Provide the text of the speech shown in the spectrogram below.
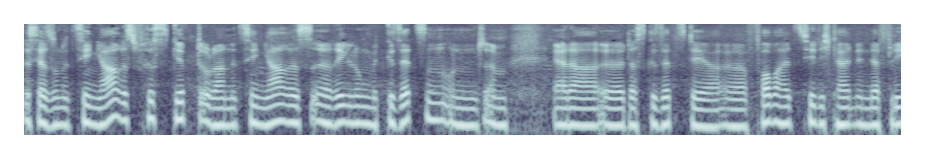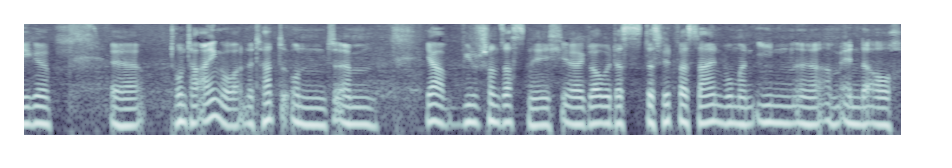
es ja so eine Zehn-Jahres-Frist gibt oder eine Zehn-Jahres-Regelung mit Gesetzen und ähm, er da äh, das Gesetz der äh, Vorbehaltstätigkeiten in der Pflege äh, drunter eingeordnet hat. Und ähm, ja, wie du schon sagst, ne, ich äh, glaube, das, das wird was sein, wo man ihn äh, am Ende auch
